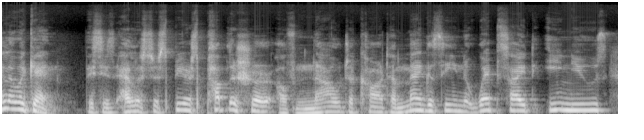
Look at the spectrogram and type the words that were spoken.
Hello again. This is Alistair Speirs, publisher of Now Jakarta magazine, website, e news,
